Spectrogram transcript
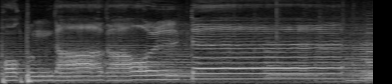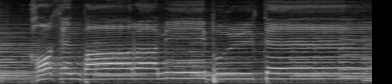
폭풍 다가올 때 거센 바람이 불 때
